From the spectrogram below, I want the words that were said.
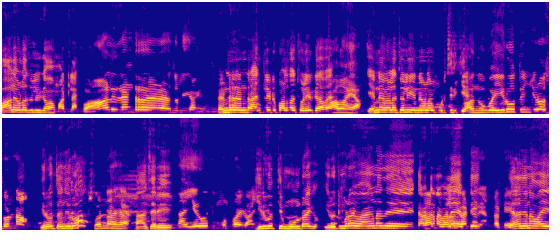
பால் எவ்வளவு சொல்லிருக்காங்க மாட்டுல? பால் ரெண்டரை சொல்லிருக்காங்க ரெண்டு ரெண்டு அஞ்சு லிட்டர் பால் தான் சொல்லிருக்காங்க ஆமாய்யா. என்ன வேலை சொல்லி என்ன வேலை முடிச்சிருக்கீங்க? இருபத்தஞ்சு ரூபா சொன்னான். இருபத்தஞ்சு ரூபா? சொன்னாங்க. ஆ சரி. நான் இருபத்தி மூணு ரூபாய்க்கு இருபத்தி மூணு ரூபாய்க்கு இருபத்தி மூணு ரூபாய் வாங்கினது கரெக்டான விலை எப்படி. இளஞ்சனா வாய்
